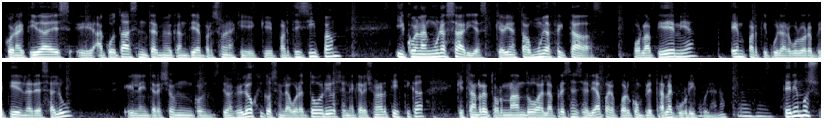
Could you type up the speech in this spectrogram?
con actividades eh, acotadas en términos de cantidad de personas que participan y con algunas áreas que habían estado muy afectadas por la epidemia, en particular, vuelvo a repetir, en el área de salud, en la interacción con sistemas biológicos, en laboratorios, en la creación artística, que están retornando a la presencialidad para poder completar la currícula. ¿no? Tenemos,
